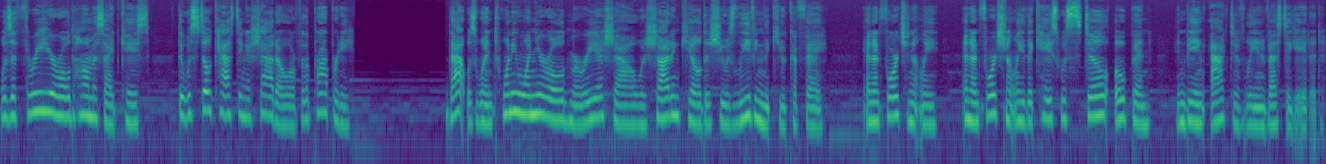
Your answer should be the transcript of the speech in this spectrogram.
was a three year old homicide case that was still casting a shadow over the property. That was when 21 year old Maria Shao was shot and killed as she was leaving the Q Cafe, and unfortunately, and unfortunately, the case was still open and being actively investigated.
